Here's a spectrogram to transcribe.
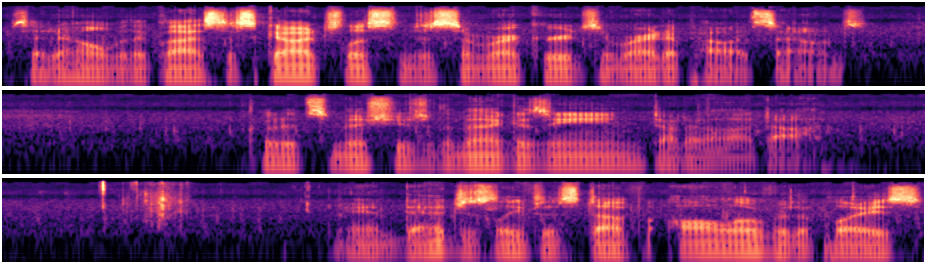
Sit at home with a glass of scotch, listen to some records, and write up how it sounds. Included some issues of the magazine, da da da da. Man, Dad just leaves his stuff all over the place.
